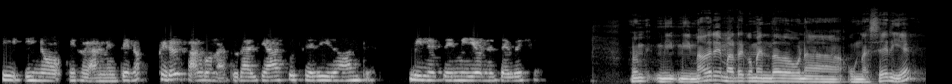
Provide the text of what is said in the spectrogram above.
y, y no, y realmente no, pero es algo natural, ya ha sucedido antes, miles de millones de veces. Mi, mi madre me ha recomendado una, una serie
